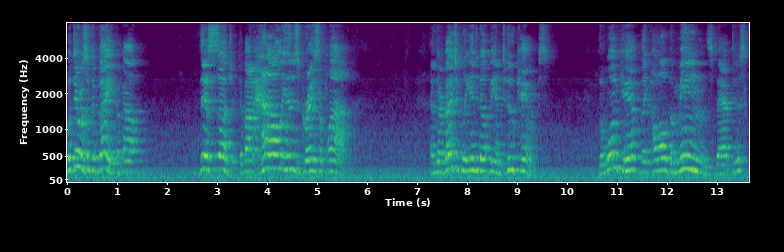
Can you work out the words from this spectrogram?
But there was a debate about this subject, about how is grace applied. And there basically ended up being two camps. The one camp they called the Means Baptist,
